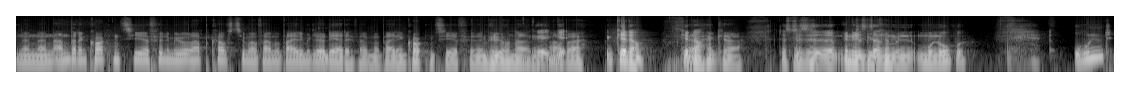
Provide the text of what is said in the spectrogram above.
einen, einen anderen Korkenzieher für eine Million abkaufst, sind wir auf einmal beide Millionäre, weil wir beide einen Korkenzieher für eine Million haben. Aber, genau, genau. Ja, genau. Das, das, ist, äh, das ist dann ein Monopol. Und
